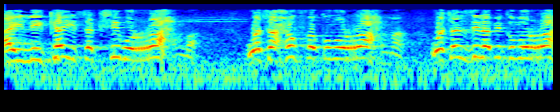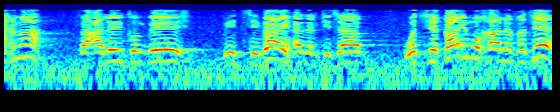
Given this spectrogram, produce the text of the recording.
أي لكي تكسبوا الرحمة وتحفكم الرحمة وتنزل بكم الرحمة فعليكم بيش باتباع هذا الكتاب واتقاء مخالفته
